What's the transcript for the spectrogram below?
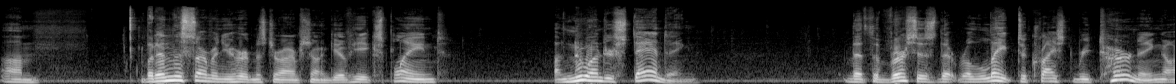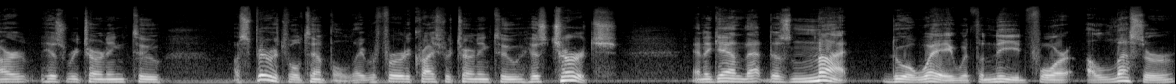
Um, but in this sermon you heard Mr. Armstrong give, he explained a new understanding that the verses that relate to Christ returning are his returning to a spiritual temple. They refer to Christ returning to his church. And again, that does not do away with the need for a lesser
